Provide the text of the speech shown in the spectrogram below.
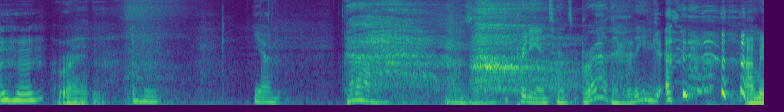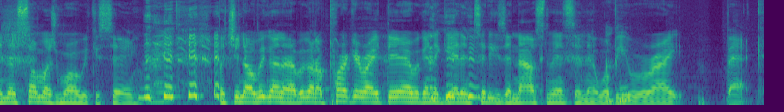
Mm-hmm. Right. Yeah. Pretty intense, brotherly. I mean, there's so much more we could say, but you know, we're gonna we're gonna park it right there. We're gonna get into these announcements, and then we'll be right back.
